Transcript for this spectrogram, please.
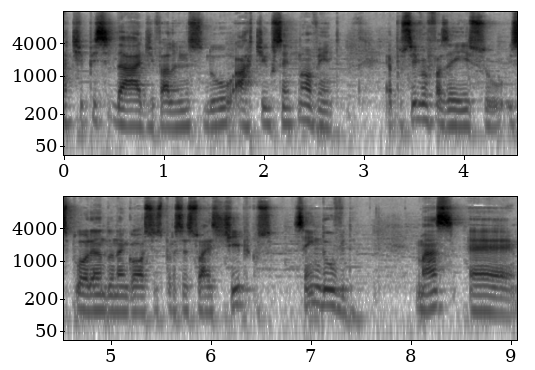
atipicidade, valendo-se do artigo 190. É possível fazer isso explorando negócios processuais típicos? Sem dúvida, mas é,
